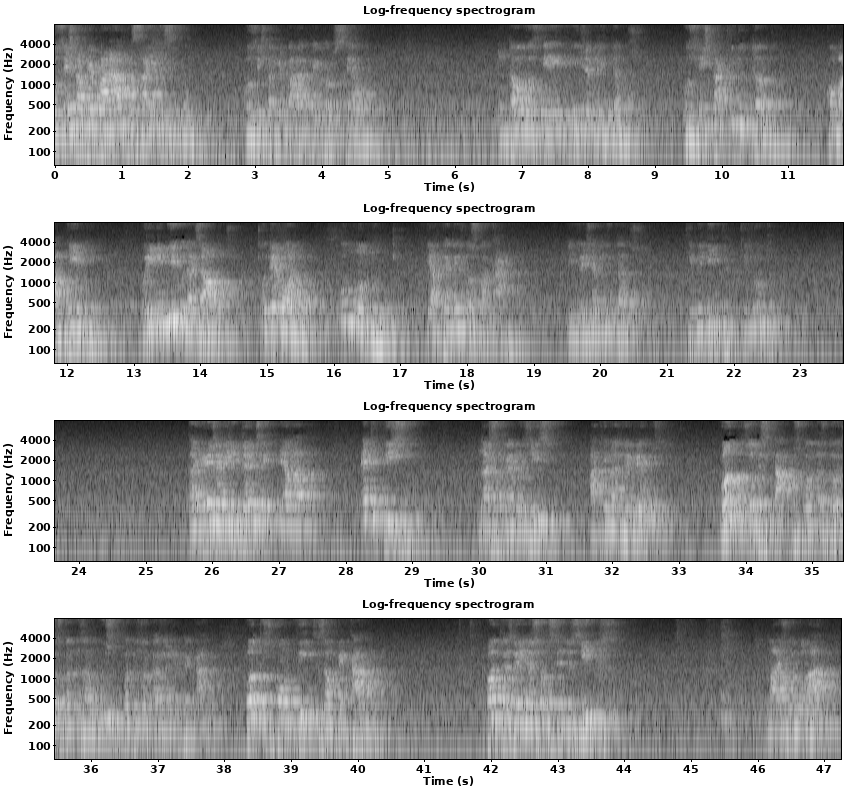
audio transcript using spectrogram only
Você está preparado para sair desse mundo. Você está preparado para ir para o céu. Então você é igreja militante. Você está aqui lutando, combatendo o inimigo das almas, o demônio, o mundo e até mesmo a sua carne. Igreja militante, que milita, que luta. A igreja militante, ela é difícil. Nós sabemos disso. Aqui nós vivemos. Quantos obstáculos, quantas dores, quantas angústias, quantas ocasiões de pecado, quantos convites ao pecado, quantas vezes nós somos seduzidos, mas do outro lado,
